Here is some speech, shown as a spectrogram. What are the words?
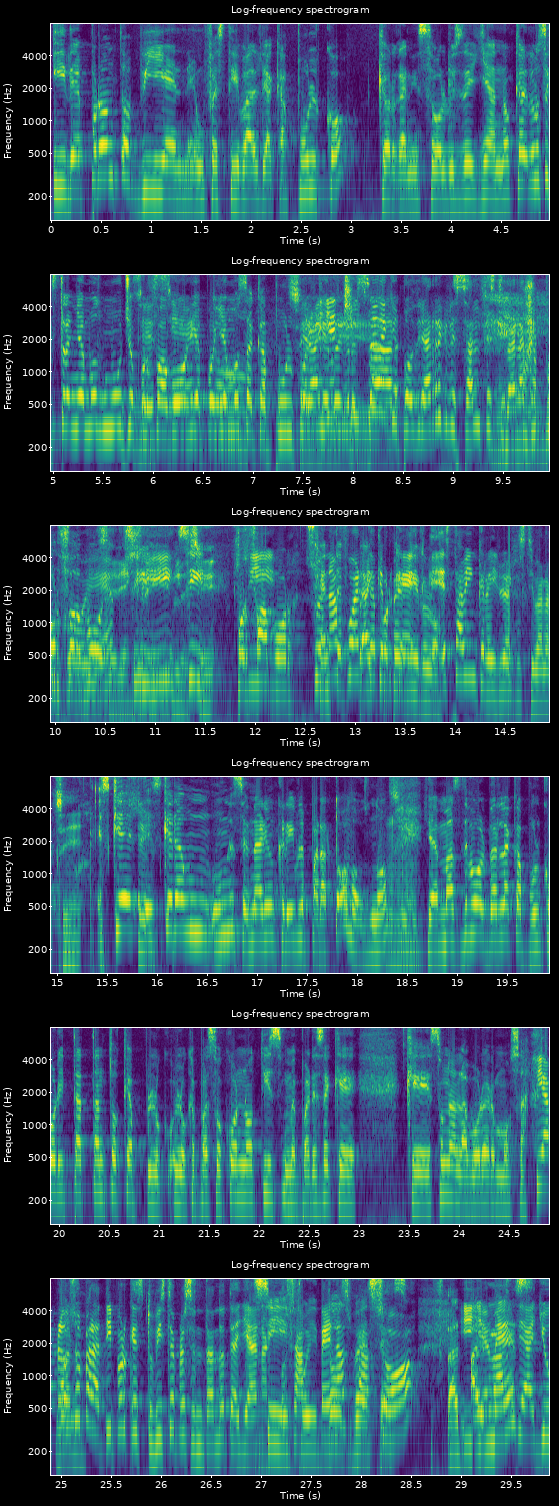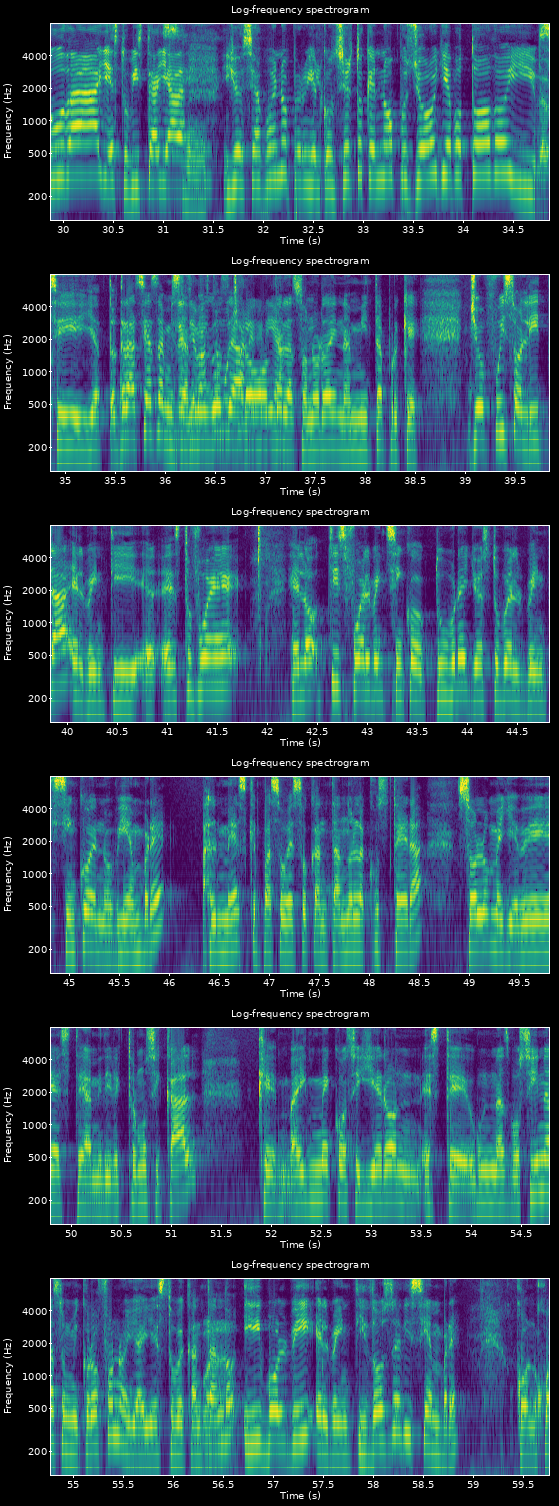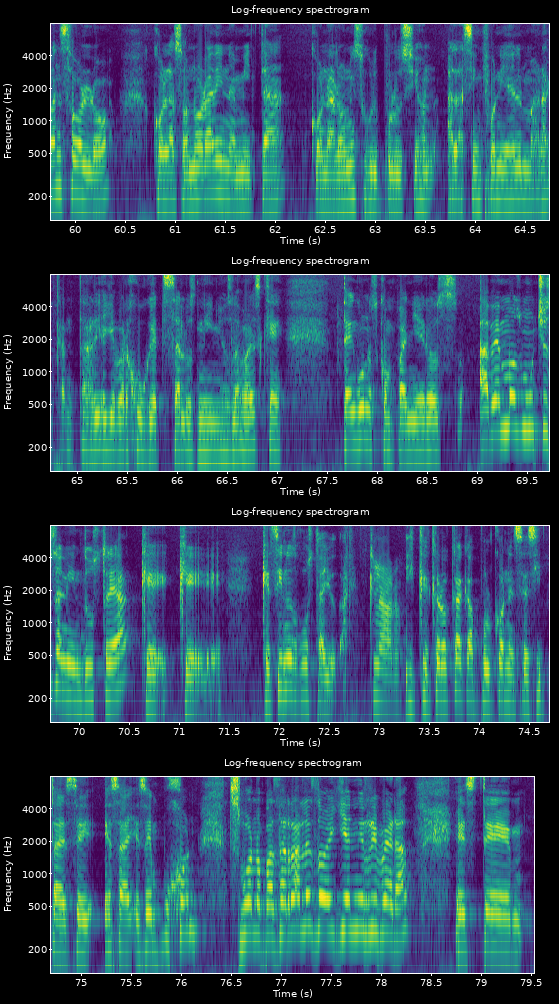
Y de pronto viene un festival de Acapulco que organizó Luis de Llano, que los extrañamos mucho, por favor, y apoyemos a Acapulco. Sí. Pero hay el chisme de regresar. que podría regresar al festival. Acapulco, por favor. ¿eh? Sería sí, increíble, sí, sí. por Sí, favor. Suena gente, fuerte hay que porque pedirlo. estaba increíble el festival Acapulco. Sí. Es que, Sí. es que era un, un escenario increíble para todos, ¿no? Y además de volverle a Acapulco ahorita, tanto que lo, lo que pasó con Otis, me parece que, que es una labor hermosa. Y aplauso Bueno, para ti porque estuviste presentándote allá. en- Sí, o sea, fui apenas dos veces. pasó Al- y al mes. ayuda y estuviste allá. Sí. Y yo decía, bueno, pero ¿y el concierto que no? Pues yo llevo todo y... Sí, ya gracias a mis amigos de Aarón, alegría. de la Sonora Dinamita, porque yo fui solita el 20, eh, esto fue, el Otis fue el 25 de octubre, yo estuve el 25 de noviembre, al mes que pasó eso cantando en la costera, solo me llevé este a mi director musical, que ahí me consiguieron este unas bocinas, un micrófono y ahí estuve cantando Wow. y volví el 22 de diciembre con Juan Solo, con la Sonora Dinamita, con Aarón y su grupo Ilusión a la Sinfonía del Mar a cantar y a llevar juguetes a los niños. La verdad es que tengo unos compañeros, habemos muchos en la industria que, que, que sí nos gusta ayudar. Claro. Y que creo que Acapulco necesita ese, esa, ese empujón. Entonces, bueno, para cerrarles lo de Jenny Rivera, este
